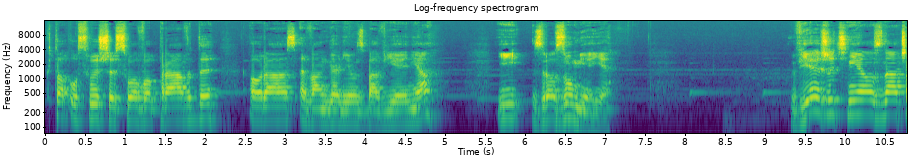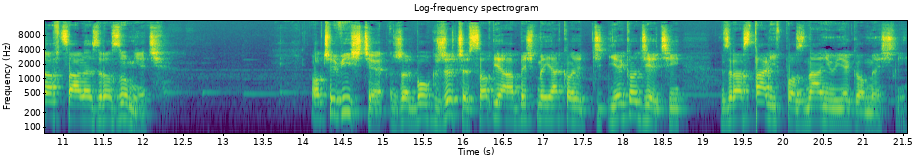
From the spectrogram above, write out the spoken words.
kto usłyszy słowo prawdy oraz Ewangelię zbawienia i zrozumie je. Wierzyć nie oznacza wcale zrozumieć. Oczywiście, że Bóg życzy sobie, abyśmy jako Jego dzieci wzrastali w poznaniu Jego myśli.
